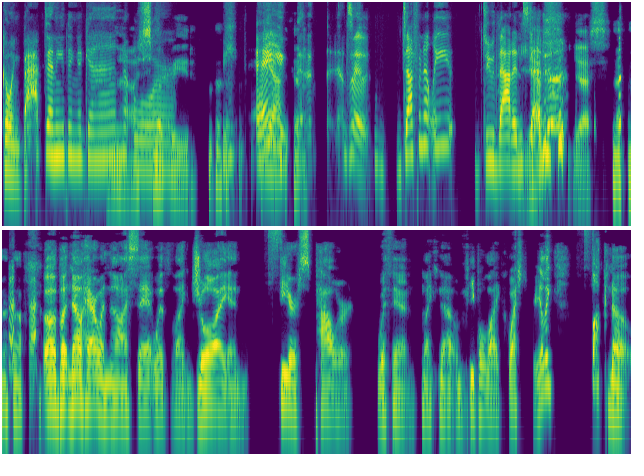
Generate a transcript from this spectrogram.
going back to anything again? No, I or smoke weed. hey, Yeah. it's a- definitely do that instead. Yes. uh, but no heroin. No, I say it with like joy and fierce power within. Like, no, people like question, really? Fuck no.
